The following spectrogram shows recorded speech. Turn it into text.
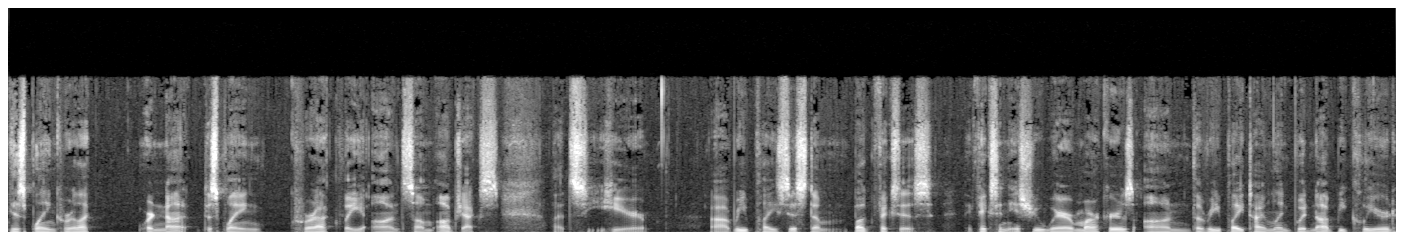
displaying correct or not displaying correctly on some objects. Let's see here. Uh, replay system bug fixes. They fix an issue where markers on the replay timeline would not be cleared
